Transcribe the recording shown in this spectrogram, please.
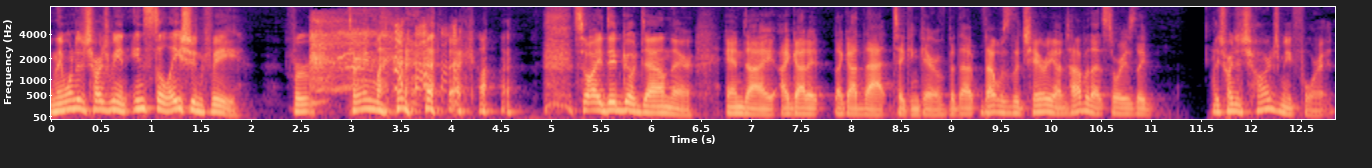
and they wanted to charge me an installation fee for turning my internet back on. So I did go down there, and I I got it I got that taken care of. But that that was the cherry on top of that story is they they tried to charge me for it.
